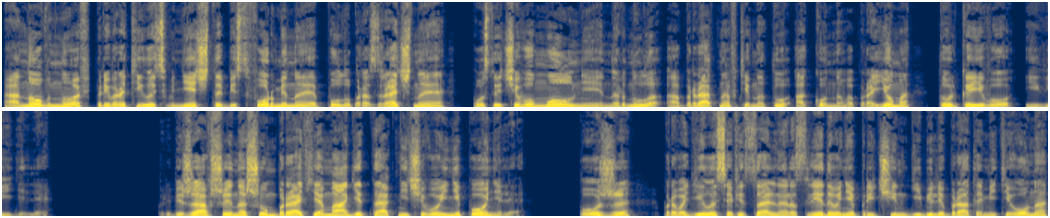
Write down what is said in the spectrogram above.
оно вновь превратилось в нечто бесформенное, полупрозрачное, после чего молнией нырнуло обратно в темноту оконного проема, только его и видели. Прибежавшие на шум братья-маги так ничего и не поняли. Позже проводилось официальное расследование причин гибели брата Метеона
